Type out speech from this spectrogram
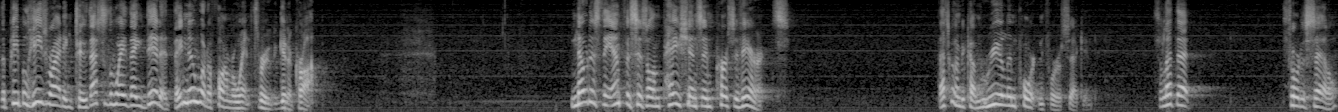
the people he's writing to, that's the way they did it. They knew what a farmer went through to get a crop. Notice the emphasis on patience and perseverance. That's going to become real important for a second. So let that sort of settle.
